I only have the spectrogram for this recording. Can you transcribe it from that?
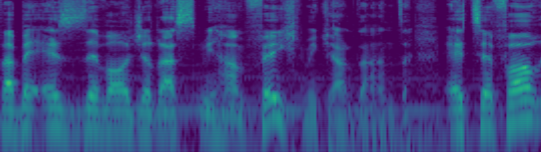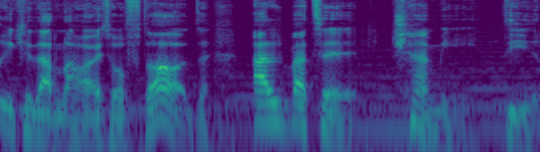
و به ازدواج رسمی هم فکر می کردند اتفاقی که در نهایت افتاد البته کمی دیر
